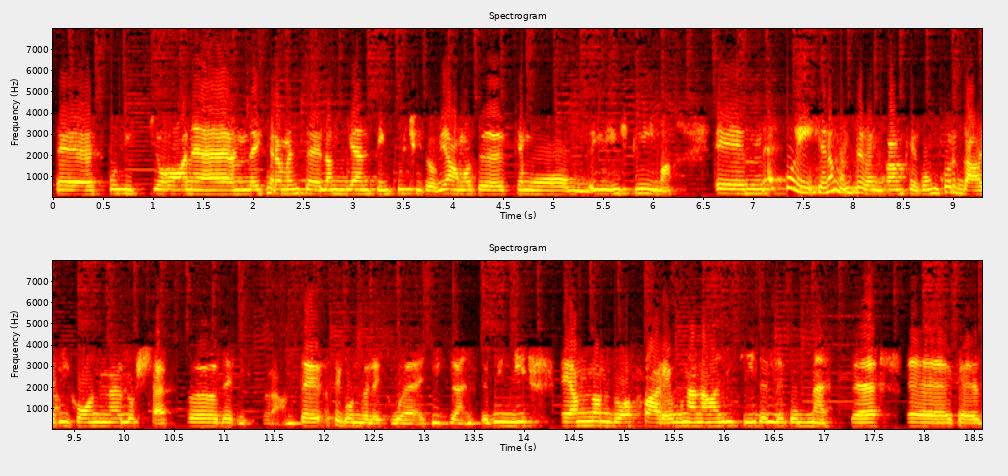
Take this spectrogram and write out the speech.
eh, esposizione, eh, chiaramente l'ambiente in cui ci troviamo, se siamo il clima. E, ehm, e, poi chiaramente vengono anche concordati con lo chef del ristorante secondo le sue esigenze, quindi eh, andando a fare un'analisi delle commesse eh, che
